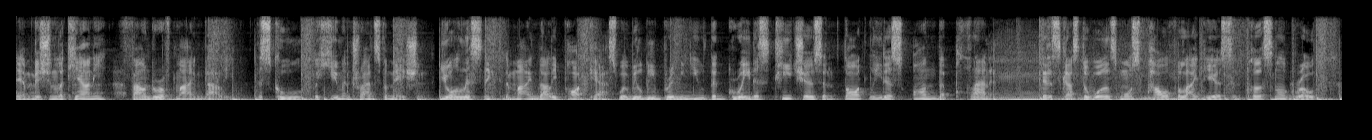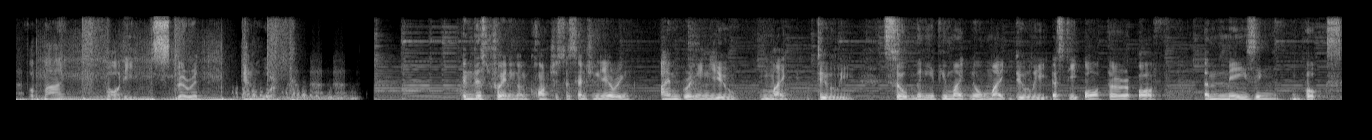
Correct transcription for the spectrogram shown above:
I'm Vishen Lakhiani, founder of Mindvalley, the school for human transformation. You're listening to the Mindvalley podcast, where we'll be bringing you the greatest teachers and thought leaders on the planet to discuss the world's most powerful ideas in personal growth for mind, body, spirit, and work. In this training on consciousness engineering, I'm bringing you Mike Dooley. So many of you might know Mike Dooley as the author of amazing books.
